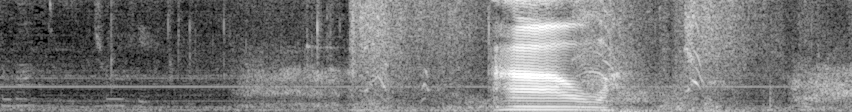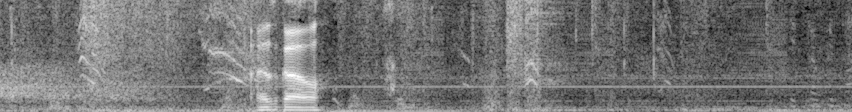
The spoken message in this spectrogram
The lost are on patrol here. How? Let's go. It's opened up.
